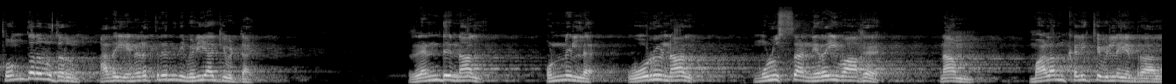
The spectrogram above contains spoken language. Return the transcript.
தொந்தரவு தரும். அதை என்னிடத்திலிருந்து நீ வெளியாக்கி விட்டாய். ரெண்டு நாள் ஒன்றும் இல்லை ஒரு நாள் முழுசா நிறைவாக நாம் மலம் கழிக்கவில்லை என்றால்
